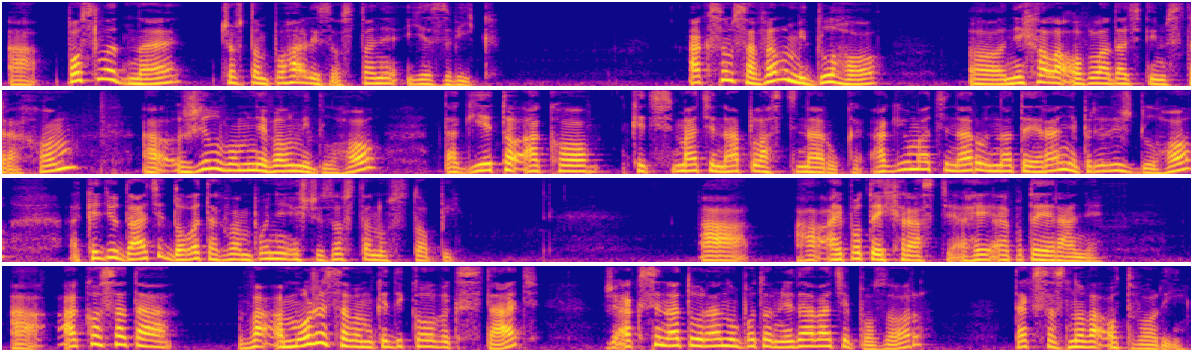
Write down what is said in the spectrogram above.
A posledné, čo v tom pohári zostane, je zvyk. Ak som sa veľmi dlho e, nechala ovládať tým strachom a žil vo mne veľmi dlho, tak je to ako keď máte naplasť na ruke. Ak ju máte na, na tej rane príliš dlho a keď ju dáte dole, tak vám po nej ešte zostanú stopy. A, a aj po tej chraste, hej, aj po tej rane. A ako sa tá... A môže sa vám kedykoľvek stať, že ak si na tú ranu potom nedávate pozor, tak sa znova otvorí.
